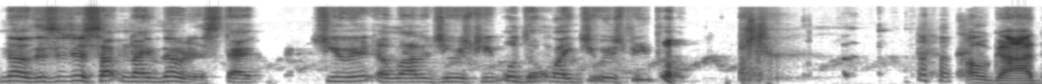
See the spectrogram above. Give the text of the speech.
No, this is just something I've noticed that Jewish, a lot of Jewish people don't like Jewish people. Oh God,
